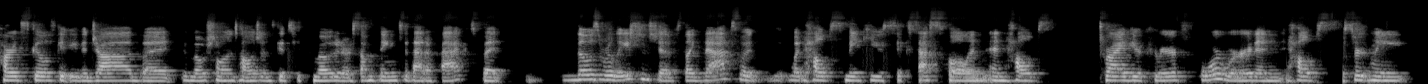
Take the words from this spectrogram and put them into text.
hard skills get you the job, but emotional intelligence gets you promoted or something to that effect. But those relationships, like that's what what helps make you successful and, and helps drive your career forward and helps certainly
